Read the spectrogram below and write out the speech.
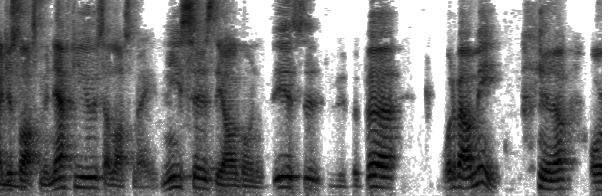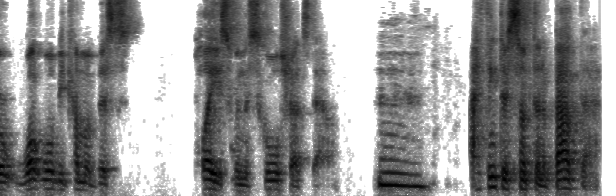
I just hmm. lost my nephews, I lost my nieces, they all going to this, blah, blah, blah. what about me? You know, or what will become of this place when the school shuts down? Mm. I think there's something about that.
